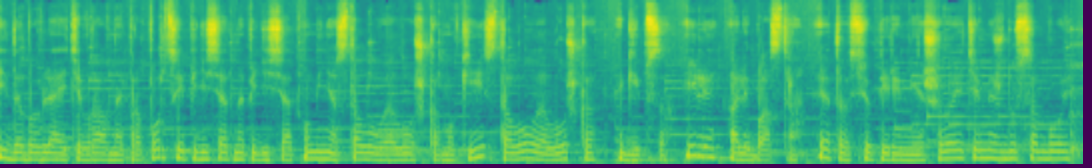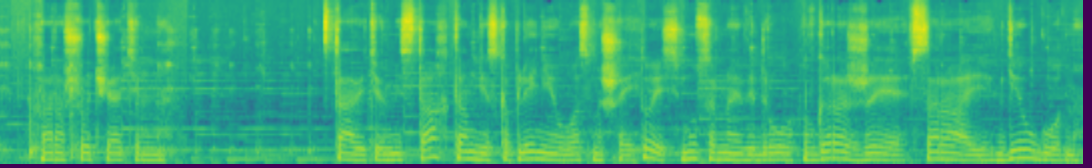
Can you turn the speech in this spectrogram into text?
и добавляете в равной пропорции 50 на 50. У меня столовая ложка муки, столовая ложка гипса или алебастра. Это все перемешиваете между собой хорошо, тщательно ставите в местах, там где скопление у вас мышей. То есть мусорное ведро, в гараже, в сарае, где угодно.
